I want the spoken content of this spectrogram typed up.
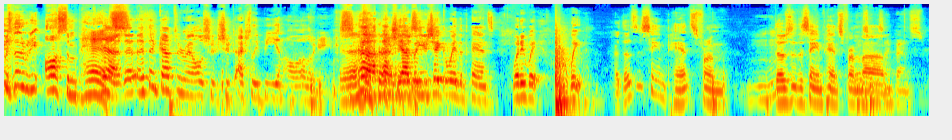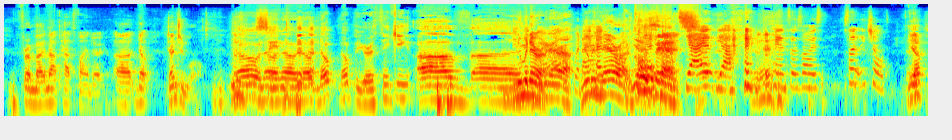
think, is literally Awesome yeah, Pants. th- I think Captain Marvel should should actually be in all other games. yeah, but you shake away the pants. What do you wait? Wait, are those the same pants from? Those are the same pants from Those are the um, same pants. from uh, not Pathfinder. Uh, no, Dungeon World. No, no, Same- no, no, nope, nope. You're thinking of uh, Numenera. When I had- Numenera. Cool Yes. pants. Yeah, I, yeah. the pants was always slightly chilled. Yep.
